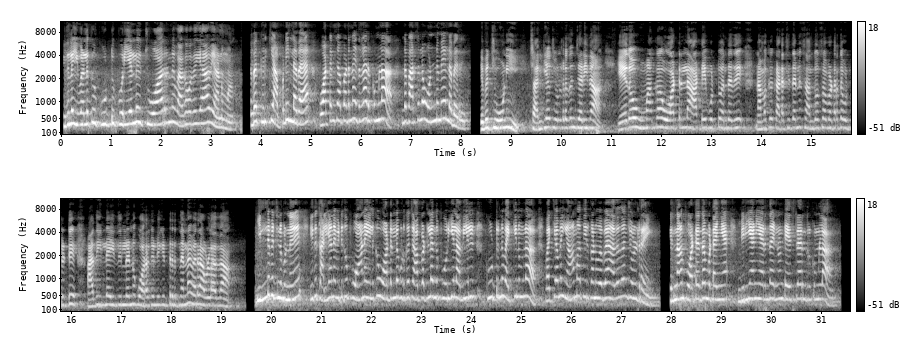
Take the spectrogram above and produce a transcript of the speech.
இதுல இவளுக்கு கூட்டு பொரியல் சோறுன்னு வகை வகையா வேணுமா? இவ கிறுக்கி அப்படி இல்லவ ஹோட்டல் சாப்பாடுன்னா இதெல்லாம் இருக்கும்ல. இந்த பார்சல்ல ஒண்ணுமே இல்ல பேரு இப்ப சோனி சந்தியா சொல்றதும் சரிதான். ஏதோ உமாக்கா ஹோட்டல்ல ஆட்டையை போட்டு வந்தது. நமக்கு கிடைச்சதுன்னு சந்தோஷப்படுறத விட்டுட்டு அது இல்லை இது இல்லைன்னு குறை சொல்லிக்கிட்டு இருந்தேன்னா வேற அவ்வளவுதான். இல்ல வச்சுன பொண்ணு இது கல்யாண வீட்டுக்கு போனையிலுக்கு ஹோட்டல்ல கொடுக்க சாப்பாட்டுல அந்த பொரியல் அவியல் கூட்டுன்னு வைக்கணும்ல? வைக்காம ஏமாத்தி இருக்கணும் அதை தான் சொல்றேன். இருந்தாலும் போட்டே தான் போட்டாங்க. பிரியாணியா இருந்தா இன்னும் டேஸ்டா இருந்திருக்கும்ல?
